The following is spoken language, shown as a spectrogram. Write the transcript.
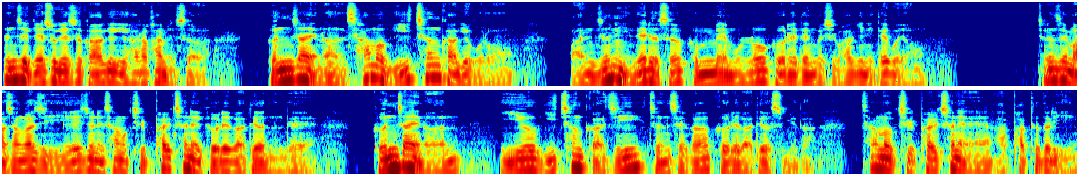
현재 계속해서 가격이 하락하면서 근자에는 3억 2천 가격으로 완전히 내려서 급매물로 거래된 것이 확인이 되고요. 전세 마찬가지 예전에 3억 7, 8천에 거래가 되었는데 근자에는 2억 2천까지 전세가 거래가 되었습니다. 3억 7, 8천의 아파트들이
